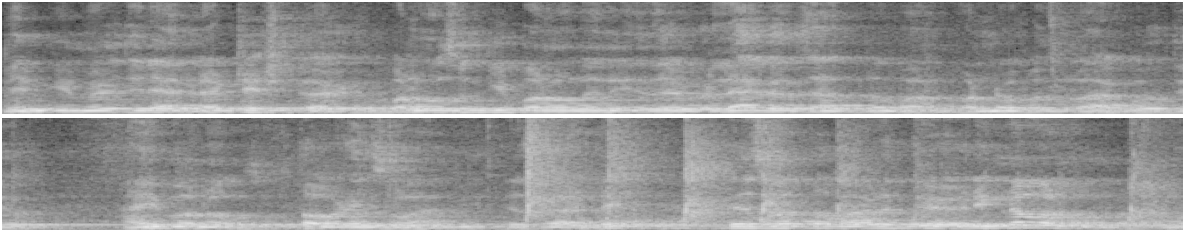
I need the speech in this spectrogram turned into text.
भीम किमेरजीले हामीलाई टेस्ट गरेको बनाउँछौँ कि बनाउँदैन यिनीहरूको ल्यागत जाँच्नु भन्नु खोज्नु भएको त्यो हामी बनाउँछौँ तगडै छौँ हामी। त्यस कारणले त्यसमा तपाईँहरूले त्यो हेडिङ नबनाउनु म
